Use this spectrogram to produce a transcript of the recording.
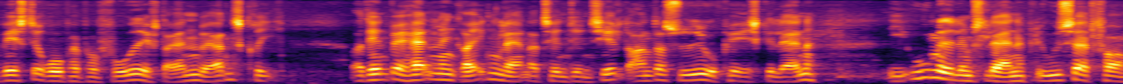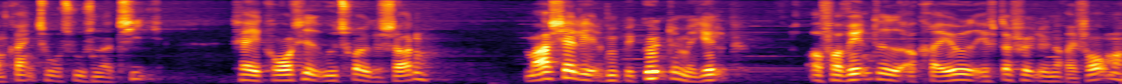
Vesteuropa på fod efter 2. verdenskrig, og den behandling Grækenland og tendentielt andre sydeuropæiske lande, EU-medlemslande, blev udsat for omkring 2010, kan i korthed udtrykkes sådan. Marshallhjælpen begyndte med hjælp og forventede og krævede efterfølgende reformer.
